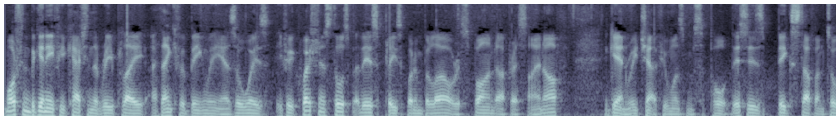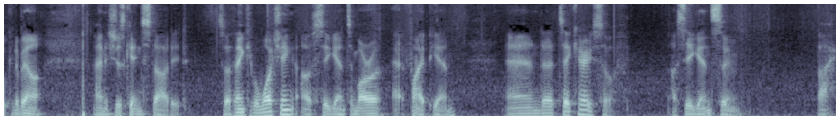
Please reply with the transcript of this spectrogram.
Watch from the beginning if you're catching the replay. I thank you for being with me as always. If you have questions, thoughts about this, please put them below. I'll respond after I sign off. Again, reach out if you want some support. This is big stuff I'm talking about, and it's just getting started. So thank you for watching. I'll see you again tomorrow at 5 p.m. And uh, take care of yourself. I'll see you again soon. Bye.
